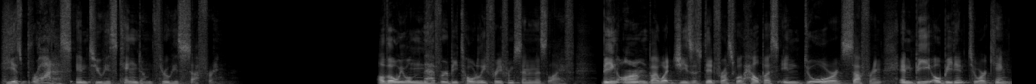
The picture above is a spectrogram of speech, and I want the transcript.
He has brought us into his kingdom through his suffering. Although we will never be totally free from sin in this life, being armed by what Jesus did for us will help us endure suffering and be obedient to our King.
